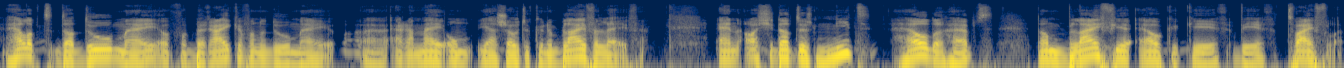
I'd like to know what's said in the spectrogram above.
helpt dat doel mee, of het bereiken van het doel mee, uh, eraan mee om ja, zo te kunnen blijven leven. En als je dat dus niet helder hebt, dan blijf je elke keer weer twijfelen.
